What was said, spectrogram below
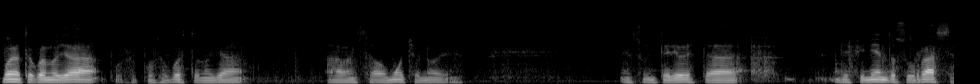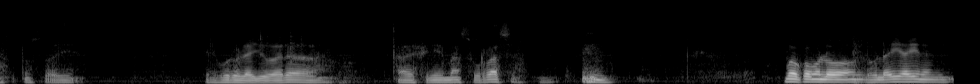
Bueno, esto cuando ya, por, supuesto, no ya ha avanzado mucho, ¿no? en su interior está definiendo su raza. Entonces ahí el guru le ayudará a definir más su raza. Bueno, como lo, leí ahí en el,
